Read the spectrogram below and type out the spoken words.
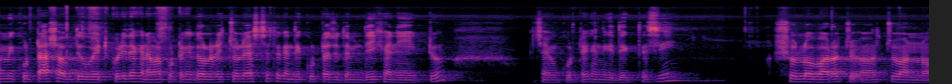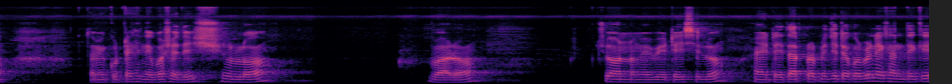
আমি কোডটা আসা অবধি ওয়েট করি। দেখেন, আমার কোডটা কিন্তু অলরেডি চলে আসছে। তো এখান থেকে কোডটা যদি আমি দেখে নিই একটু। আচ্ছা আমি কোডটা এখান থেকে দেখতেছি। ষোলো বারো চুয়ান্ন। তো আমি কোডটা এখান থেকে বসাই দিই। ষোলো বারো চুয়ান্ন মেবি এটাই ছিল। হ্যাঁ এটাই। তারপর আপনি যেটা করবেন, এখান থেকে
